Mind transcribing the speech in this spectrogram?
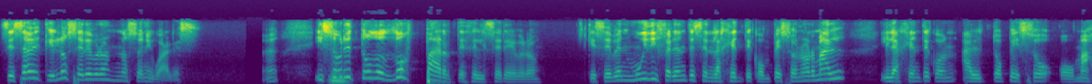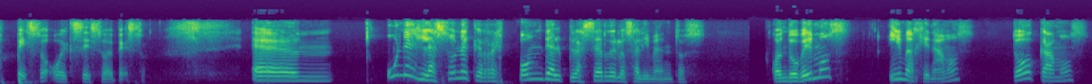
se sabe que los cerebros no son iguales. ¿eh? Y sobre todo dos partes del cerebro que se ven muy diferentes en la gente con peso normal y la gente con alto peso o más peso o exceso de peso. Em, una es la zona que responde al placer de los alimentos. Cuando vemos, imaginamos, tocamos,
